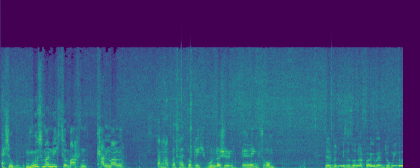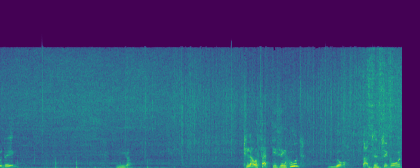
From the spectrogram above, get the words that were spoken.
Also muss man nicht so machen, kann man. Dann hat man es halt wirklich wunderschön ringsrum. Dann wird übrigens eine Sonderfolge beim Domino Day. Mega. Klaus sagt, die sind gut. Ja, dann sind sie gut.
